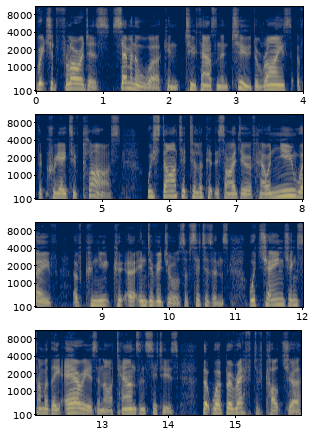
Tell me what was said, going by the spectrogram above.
Richard Florida's seminal work in 2002, The Rise of the Creative Class, we started to look at this idea of how a new wave of uh, individuals, of citizens, were changing some of the areas in our towns and cities that were bereft of culture,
